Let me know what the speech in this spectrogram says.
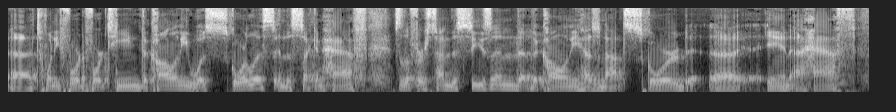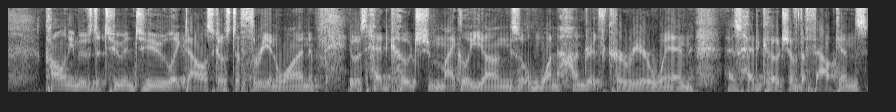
Uh, 24 to 14. The Colony was scoreless in the second half. It's the first time this season that the Colony has not scored uh, in a half. Colony moves to two and two. Lake Dallas goes to three and one. It was head coach Michael Young's 100th career win as head coach of the Falcons.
